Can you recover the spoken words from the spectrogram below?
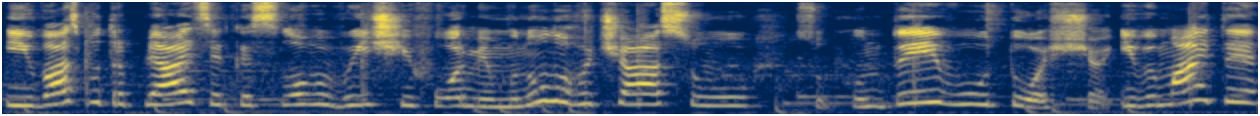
і у вас потрапляється якесь слово в іншій формі минулого часу, субхунтиву тощо. І ви маєте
